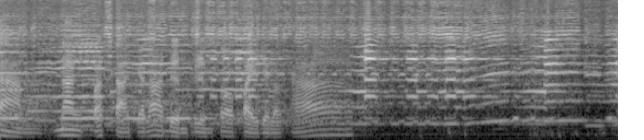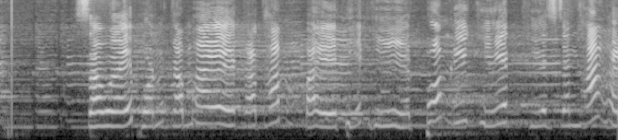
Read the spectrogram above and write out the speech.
ตามนั่งปัตตาจะล่าเดินเรืองต่อไปได้แล้วครับเสวยผลกรรมให้กระทำไปผิดเหตุพรมลิขิตขีดเส้นทางให้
